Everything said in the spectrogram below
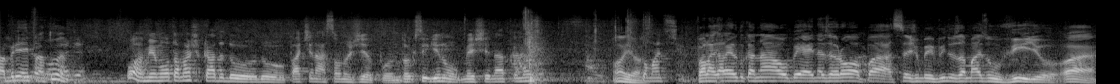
Pra abrir aí pra tu? Porra, minha mão tá machucada do, do patinação no gelo, pô. Não tô conseguindo mexer nada porque eu não Olha aí, ó. tomate. Fala galera do canal BR nas Europa, sejam bem-vindos a mais um vídeo. Ó,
